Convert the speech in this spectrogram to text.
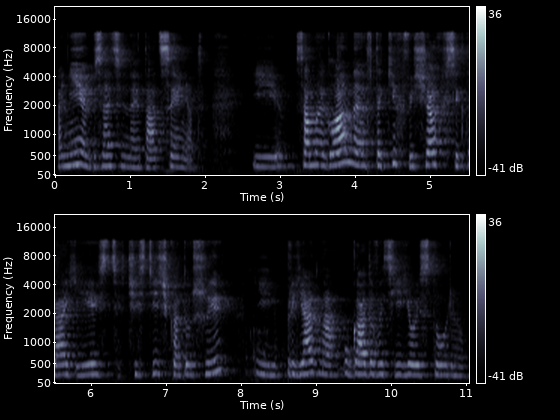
они обязательно это оценят. И самое главное, в таких вещах всегда есть частичка души, и приятно угадывать ее историю.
